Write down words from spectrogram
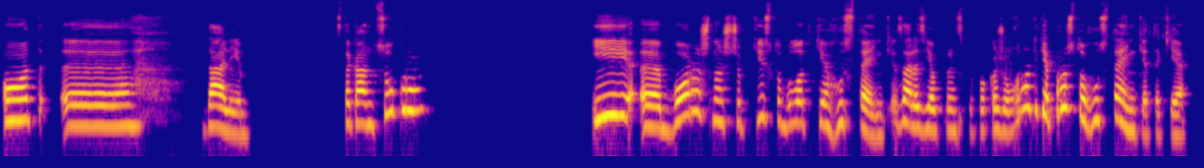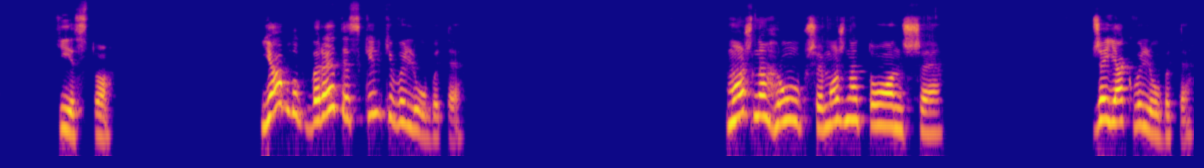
От, е, далі стакан цукру і е, борошно, щоб тісто було таке густеньке. Зараз я, в принципі, покажу. Воно таке просто густеньке таке тісто. Яблук берете скільки ви любите. Можна грубше, можна тонше. Вже як ви любите.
